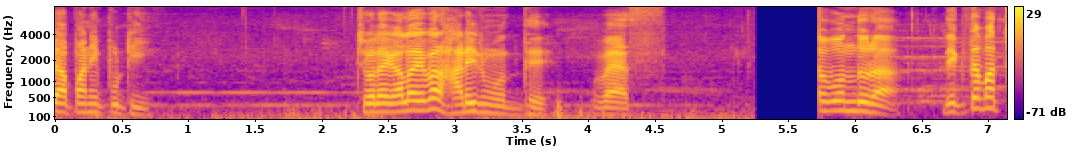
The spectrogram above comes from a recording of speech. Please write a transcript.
জাপানি পুঁটি। চলে গেল এবার হাড়ির মধ্যে। ব্যাস। বন্ধুরা দেখতে পাচ্ছ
